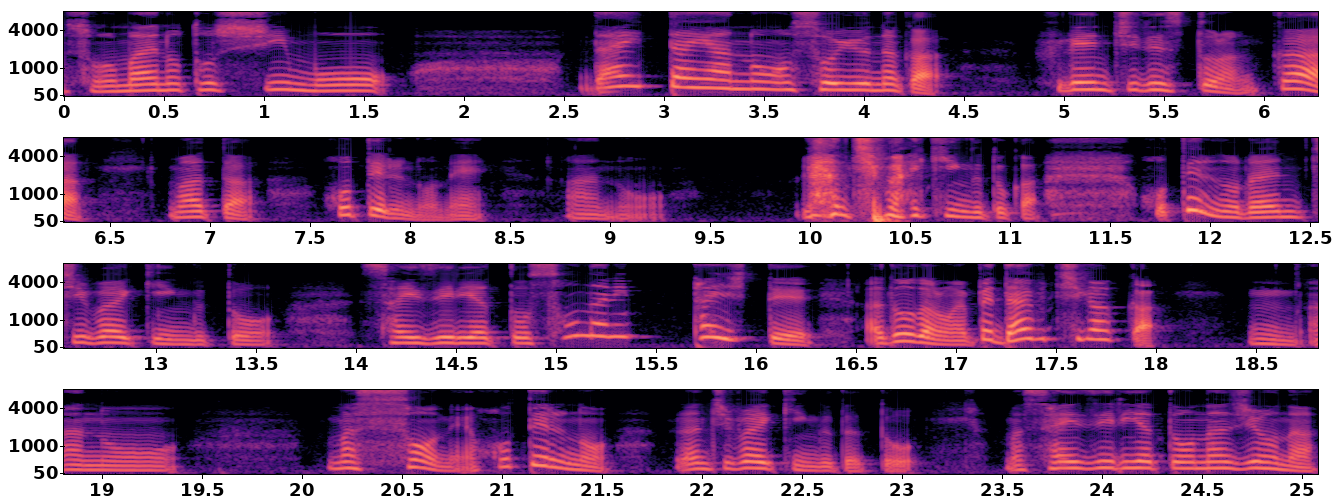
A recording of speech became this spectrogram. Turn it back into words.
その前の年も、大体あの、そういうなんか、フレンチレストランか、また、ホテルのね、あの、ランチバイキングとか、ホテルのランチバイキングとサイゼリアとそんなに対して、あ、どうだろうやっぱりだいぶ違うか。うん、あの、まあそうね、ホテルのランチバイキングだと、まあサイゼリアと同じような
